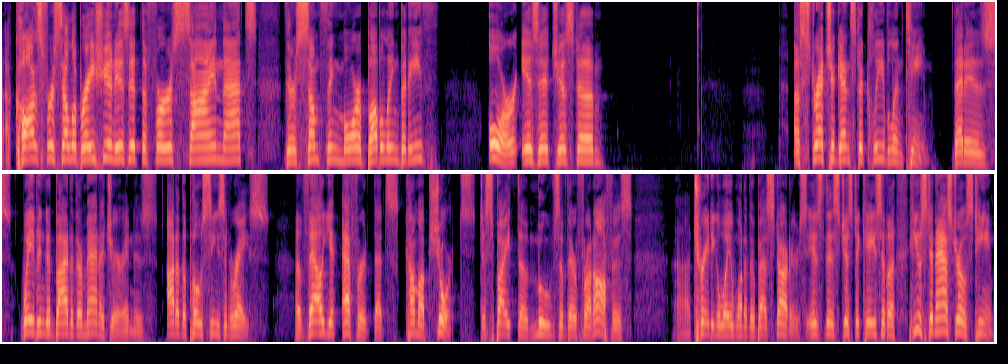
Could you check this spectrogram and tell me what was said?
a cause for celebration? Is it the first sign that there's something more bubbling beneath? Or is it just a, a stretch against a Cleveland team that is waving goodbye to their manager and is out of the postseason race. A valiant effort that's come up short, despite the moves of their front office, uh, trading away one of their best starters. Is this just a case of a Houston Astros team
